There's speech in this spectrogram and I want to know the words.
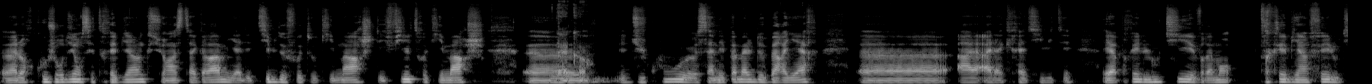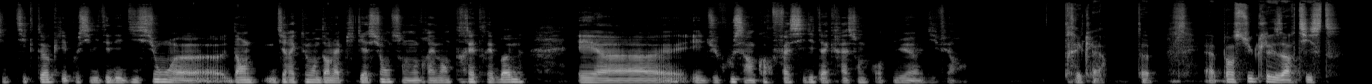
alors qu'aujourd'hui, on sait très bien que sur Instagram, il y a des types de photos qui marchent, des filtres qui marchent. D'accord. Du coup, ça met pas mal de barrières à, à la créativité. Et après, l'outil est vraiment très bien fait, l'outil de TikTok, les possibilités d'édition euh, dans, directement dans l'application sont vraiment très très bonnes et, euh, et du coup ça encore facilite la création de contenu euh, différents. Très clair, top. Penses-tu que les artistes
